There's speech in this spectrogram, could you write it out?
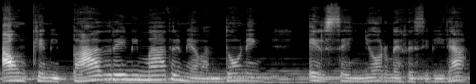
Aunque mi padre y mi madre me abandonen, el Señor me recibirá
